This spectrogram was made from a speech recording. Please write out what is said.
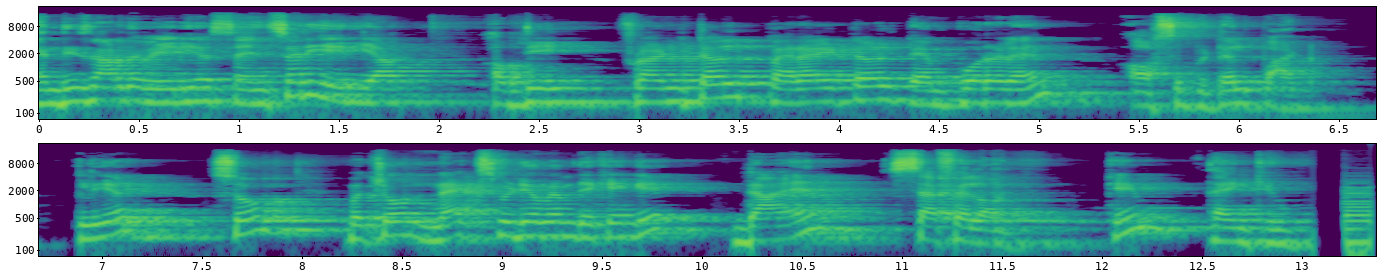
and these are the various sensory area of the frontal parietal temporal and occipital part clear so, bachcho next video mein hum dekhenge diencephalon okay thank you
